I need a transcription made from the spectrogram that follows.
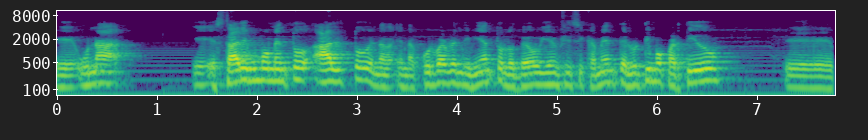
eh, una eh, estar en un momento alto en la, en la curva de rendimiento, los veo bien físicamente. El último partido eh,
